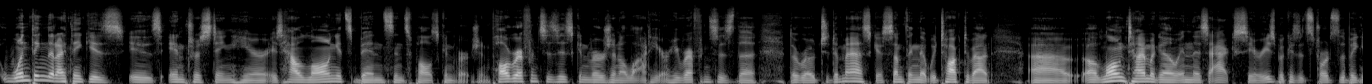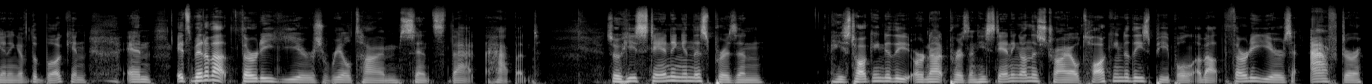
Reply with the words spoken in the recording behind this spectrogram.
One thing that I think is is interesting here is how long it's been since Paul's conversion. Paul references his conversion a lot here. He references the the road to Damascus, something that we talked about uh, a long time ago in this Acts series because it's towards the beginning of the book, and and it's been about thirty years real time since that happened. So he's standing in this prison. He's talking to the, or not prison, he's standing on this trial talking to these people about 30 years after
